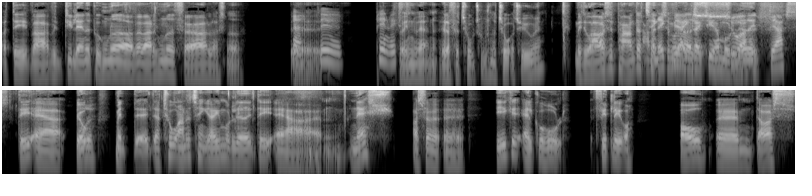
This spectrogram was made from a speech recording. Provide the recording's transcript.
Og det var, de landede på 100, og hvad var det, 140 eller sådan noget. ja, øh, det er pæn vækst. for indværende, eller for 2022, ikke? Men du har også et par andre men ting, som jeg ikke rigtig har modelleret. ind. 177. Det er, jo, men øh, der er to andre ting, jeg ikke modelleret. ind. Det er øh, NASH, altså øh, ikke alkohol, fedtlever, og øh, der er også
